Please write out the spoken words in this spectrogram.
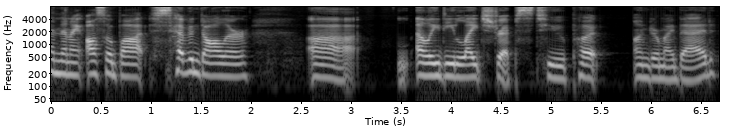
And then I also bought $7 uh, LED light strips to put under my bed.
